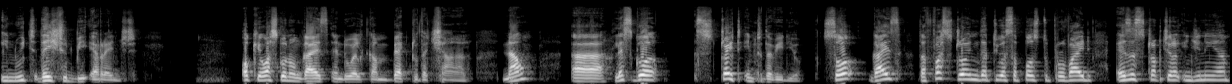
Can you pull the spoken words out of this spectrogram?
in which they should be arranged. Okay, what's going on guys and welcome back to the channel. Now, uh, let's go straight into the video. So guys, the first drawing that you are supposed to provide as a structural engineer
